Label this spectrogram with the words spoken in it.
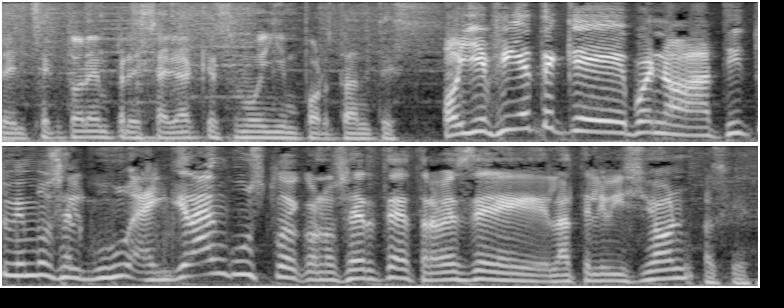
del sector empresarial que son muy importantes. Oye, fíjate que, bueno, a ti tuvimos el, gran gusto de conocerte a través de la televisión. Así es.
